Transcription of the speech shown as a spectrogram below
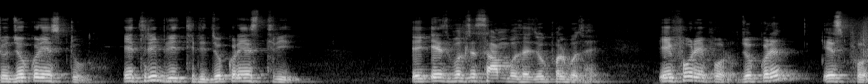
two যোগ করে S two. A three B three যোগ করে এস থ্রি। এই এস বলছে সাম বোঝায়, যোগফল বোঝায়। এ ফোর এ ফোর যোগ করে এস ফোর।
